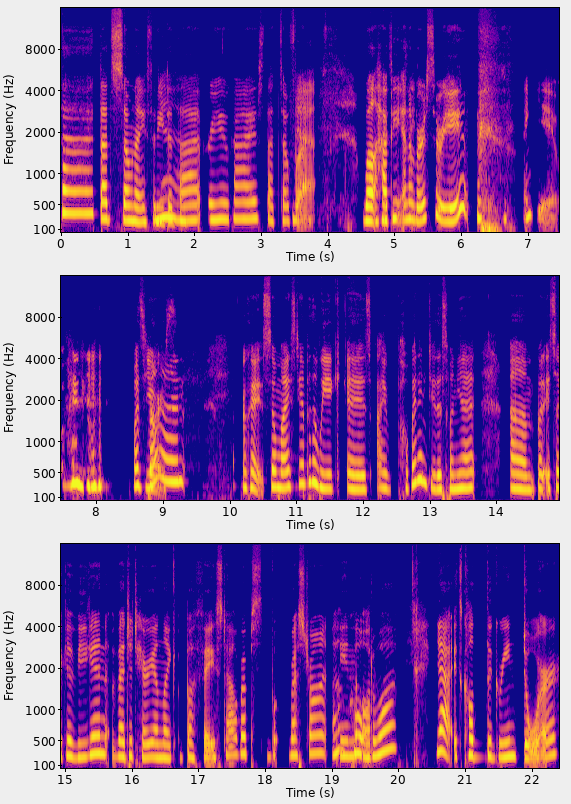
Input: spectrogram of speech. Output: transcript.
that. That's so nice that he did that for you guys. That's so fun. Yeah. Well, happy anniversary. Thank you. What's yours? Fun. Okay, so my stamp of the week is I hope I didn't do this one yet. Um, but it's like a vegan vegetarian like buffet style reps- restaurant oh, in cool. Ottawa. Yeah, it's called The Green Door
